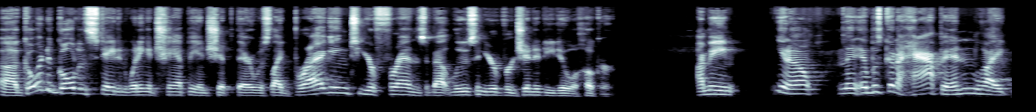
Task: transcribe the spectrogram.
uh, going to Golden State and winning a championship there was like bragging to your friends about losing your virginity to a hooker. I mean, you know, it was going to happen. Like,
